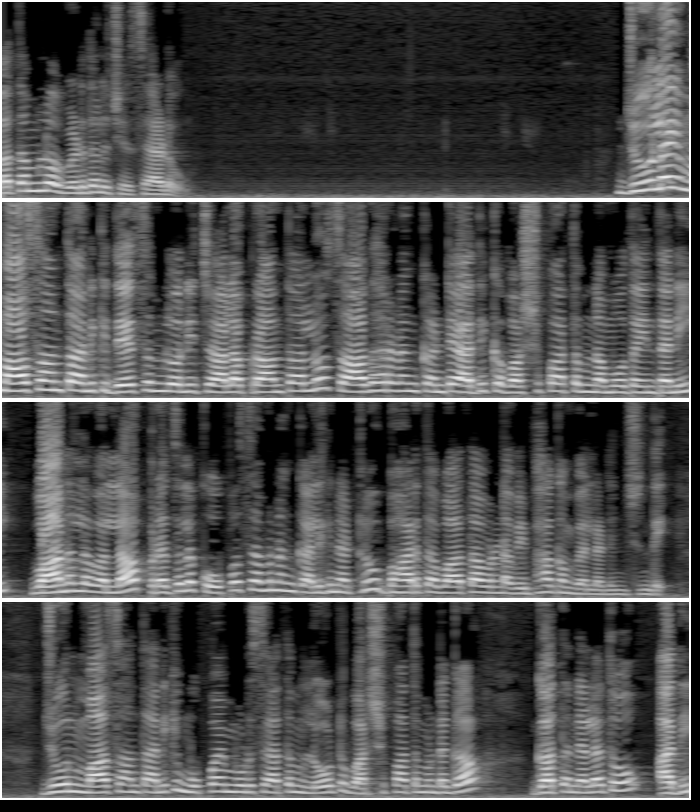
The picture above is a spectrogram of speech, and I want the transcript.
గతంలో విడుదల చేశాడు. జూలై మాసాంతానికి దేశంలోని చాలా ప్రాంతాల్లో సాధారణం కంటే అధిక వర్షపాతం నమోదైందని వానల వల్ల ప్రజలకు ఉపశమనం కలిగినట్లు భారత వాతావరణ విభాగం వెల్లడించింది. జూన్ మాసాంతానికి ముప్పై మూడు శాతం లోటు వర్షపాతం ఉండగా గత నెలతో అది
